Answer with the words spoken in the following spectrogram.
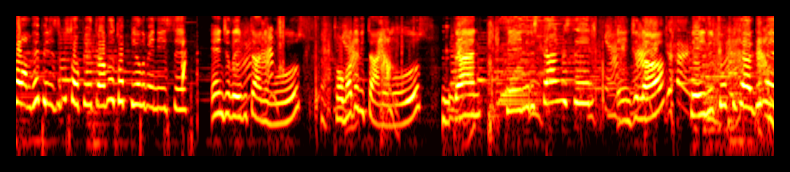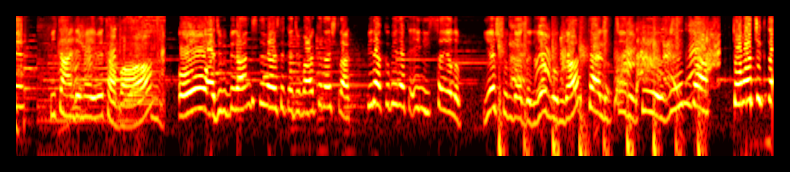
Tamam hepinizi bir sofra etrafına toplayalım en iyisi. Angela'ya bir tane muz. Tom'a da bir tane muz. Ben peynir ister misin? Angela peynir çok güzel değil mi? Bir tane de meyve tabağı. Oo acı biber hangisini versek acaba arkadaşlar? Bir dakika bir dakika en iyisi sayalım. Ya şundadır ya bunda terlikçidir kızında. Toma çıktı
